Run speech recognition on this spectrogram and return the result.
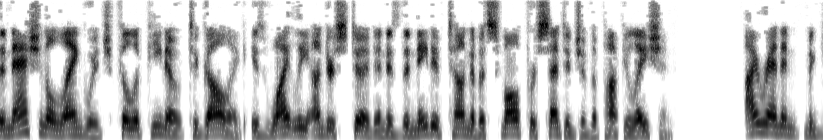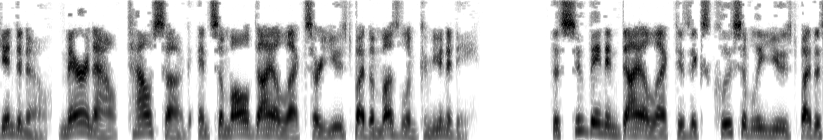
The national language Filipino Tagalog is widely understood and is the native tongue of a small percentage of the population. Iranan, Maguindanao, Maranao, Tausug, and Samal dialects are used by the Muslim community. The Subanen dialect is exclusively used by the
